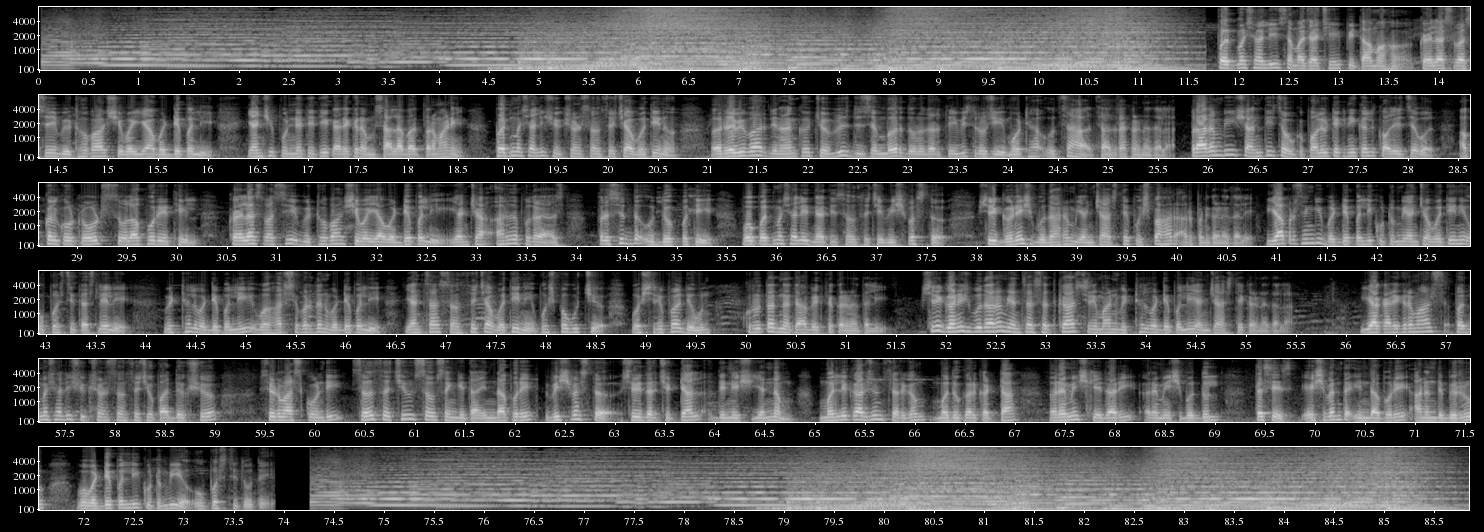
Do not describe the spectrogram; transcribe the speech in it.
Música Padmashali समाजाचे पितामह कैलासवासी विठोबा शिवय्या वड्डेपल्ली यांची पुण्यतिथी कार्यक्रम सालाबादप्रमाणे पद्मशाली शिक्षण संस्थेच्या वतीनं रविवार दिनांक चोवीस डिसेंबर दोन हजार तेवीस रोजी मोठ्या उत्साहात साजरा करण्यात आला. प्रारंभी शांती चौक पॉलिटेक्निकल कॉलेजजवळ अक्कलकोट रोड सोलापूर येथील कैलासवासी विठोबा शिवय्या वड्डेपल्ली यांच्या अर्धपुतळ्यास प्रसिद्ध उद्योगपती व पद्मशाली ज्ञाती संस्थेचे विश्वस्त श्री गणेश बुधारम यांच्या हस्ते पुष्पहार अर्पण करण्यात आले. याप्रसंगी वड्डेपल्ली कुटुंबियांच्या वतीने उपस्थित असलेले विठ्ठल वड्डेपल्ली व हर्षवर्धन वड्डेपल्ली यांचा संस्थेच्या वतीने पुष्पगुच्छ व श्रीफळ देऊन कृतज्ञता व्यक्त करण्यात आली. श्री गणेश बुधारम यांचा सत्कार श्रीमान विठ्ठल वड्डेपल्ली यांच्या हस्ते करण्यात आला. या कार्यक्रमास पद्मशाली शिक्षण संस्थेचे उपाध्यक्ष श्रीनिवास कोंडी सहसचिव सौ संगीता इंदापुरे विश्वस्त श्रीधर चिट्ट्याल दिनेश यन्नम मल्लिकार्जुन सरगम मधुकर कट्टा रमेश केदारी रमेश बद्दुल तसेच यशवंत इंदापुरे आनंद बिर्रू व वड्डेपल्ली कुटुंबीय उपस्थित होते.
